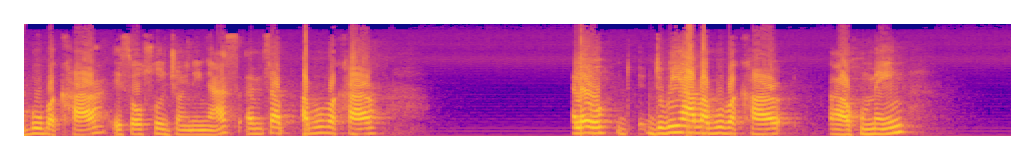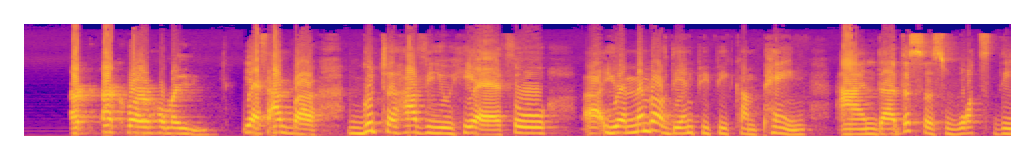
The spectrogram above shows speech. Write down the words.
Abubakar is also joining us. Um, so Abubakar, hello, do we have Abubakar uh, Humain? Akbar Humain. Yes, Akbar. Good to have you here. So uh, you're a member of the NPP campaign, and uh, this is what the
